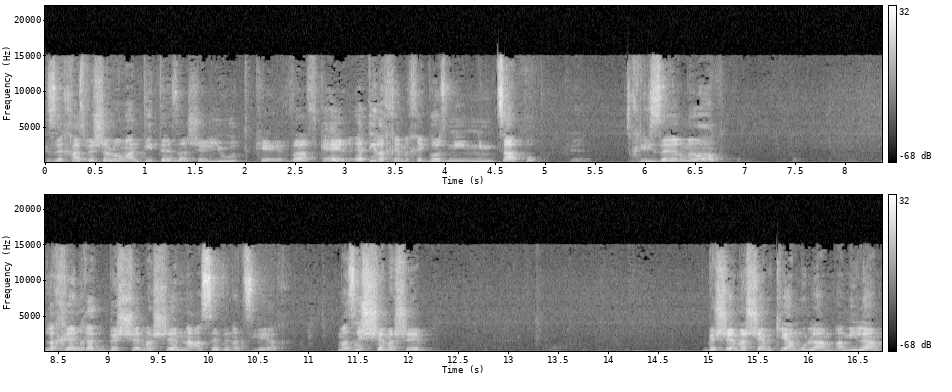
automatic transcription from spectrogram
זה חז ושלום אנטיתזה של י' כ' ו' כ'. הראיתי לכם איך אגוז נמצא פה. צריך להיזהר מאוד. לכן רק בשם השם נעשה ונצליח. מה זה שם השם? בשם השם כי המולם, המילם.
